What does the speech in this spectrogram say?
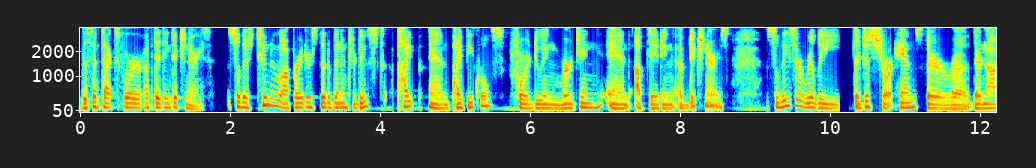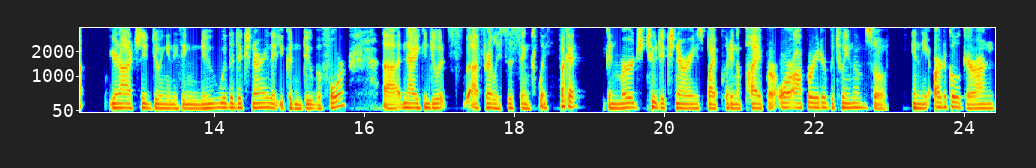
the syntax for updating dictionaries? So there's two new operators that have been introduced, pipe and pipe equals for doing merging and updating of dictionaries. So these are really they're just shorthands. They're uh, they're not you're not actually doing anything new with a dictionary that you couldn't do before. Uh, now you can do it f- uh, fairly succinctly. Okay. You can merge two dictionaries by putting a pipe or or operator between them. So in the article, Geir Arne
